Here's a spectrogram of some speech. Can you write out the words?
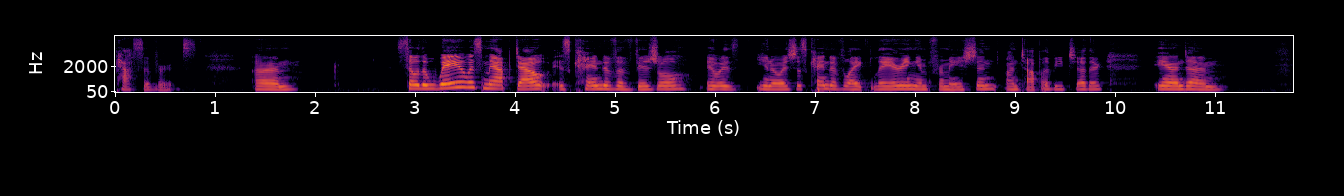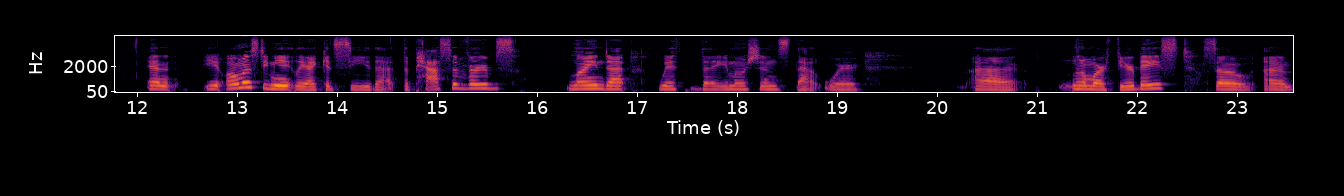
passive verbs. Um, so the way it was mapped out is kind of a visual. It was, you know, it's just kind of like layering information on top of each other. And um, and you, almost immediately I could see that the passive verbs lined up with the emotions that were uh, a little more fear based. So, um,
